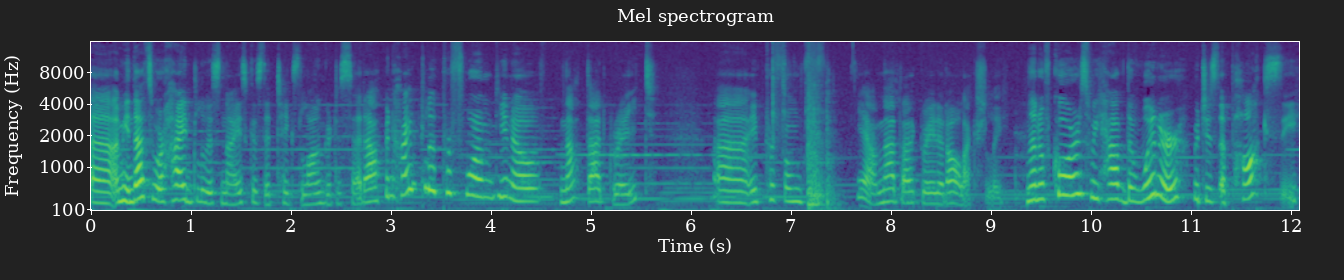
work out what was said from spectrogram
Uh, I mean, that's where hide glue is nice because it takes longer to set up. And hide glue performed, you know, not that great. Uh, it performed yeah, not that great at all actually. Then of course we have the winner, which is epoxy.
